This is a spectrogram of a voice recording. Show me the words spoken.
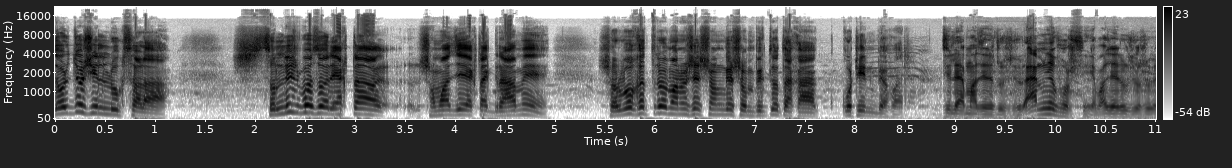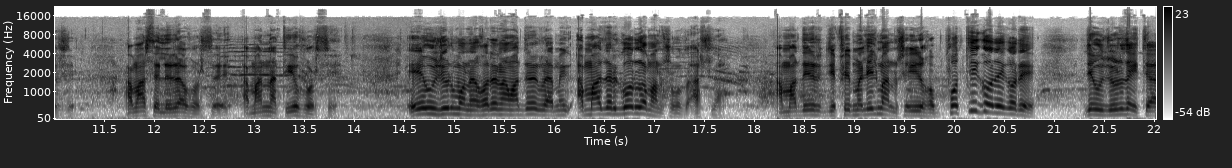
ধৈর্যশীল লোক ছাড়া, চল্লিশ বছর একটা সমাজে, একটা গ্রামে সর্বক্ষেত্র মানুষের সঙ্গে সম্পৃক্ত থাকা কঠিন ব্যাপার। ছিল আমাদের রুজুর আমিও পড়ছি আমাদের রুজুর গেছে। আমার ছেলেরাও পড়ছে আমার নাতিও পড়ছে এই উজুর মনে করেন আমাদের গ্রামে আমাদের গরুয়া মানুষ মতো আসলা আমাদের যে ফ্যামিলির মানুষ এই প্রতি করে করে যে উজুর যাইতা,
